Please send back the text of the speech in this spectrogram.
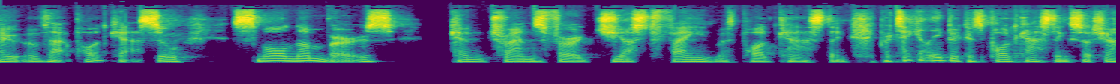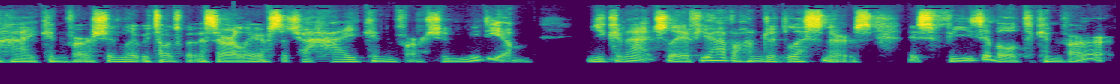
out of that podcast. So small numbers can transfer just fine with podcasting, particularly because podcasting such a high conversion. Like we talked about this earlier, such a high conversion medium. You can actually, if you have 100 listeners, it's feasible to convert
